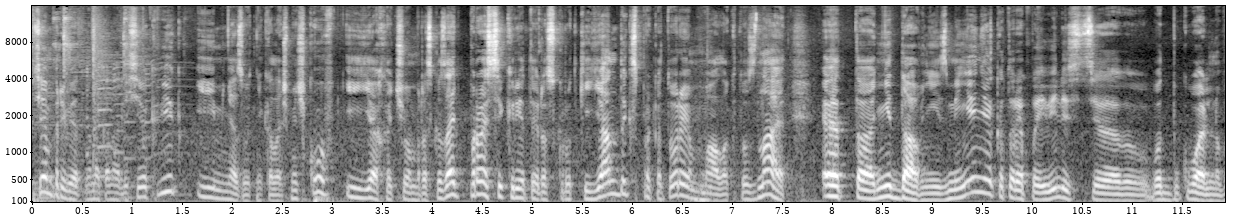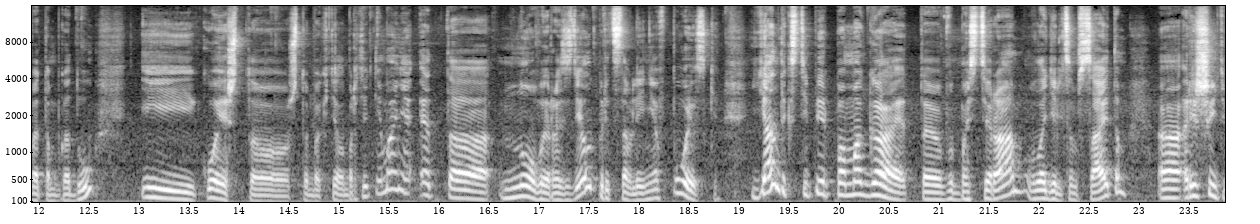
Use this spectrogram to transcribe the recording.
Всем привет, вы на канале SEO Quick, и меня зовут Николай Шмачков, и я хочу вам рассказать про секреты раскрутки Яндекс, про которые мало кто знает. Это недавние изменения, которые появились э, вот буквально в этом году, и кое-что, что бы я хотел обратить внимание, это новый раздел представления в поиске. Яндекс теперь помогает э, веб-мастерам, владельцам сайтам э, решить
